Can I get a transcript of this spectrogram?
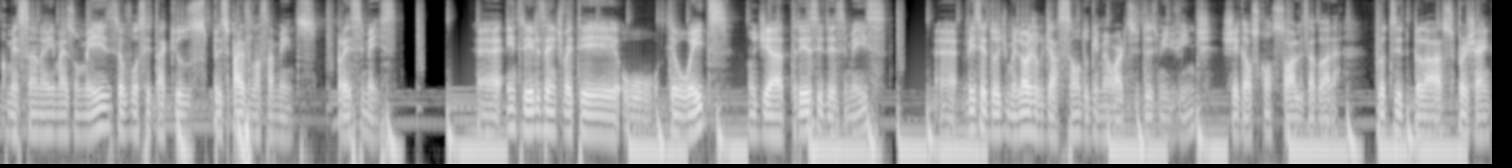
Começando aí mais um mês, eu vou citar aqui os principais lançamentos para esse mês. É, entre eles a gente vai ter o The Waits no dia 13 desse mês, é, vencedor de melhor jogo de ação do Game Awards de 2020, chega aos consoles agora, produzido pela Supergiant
